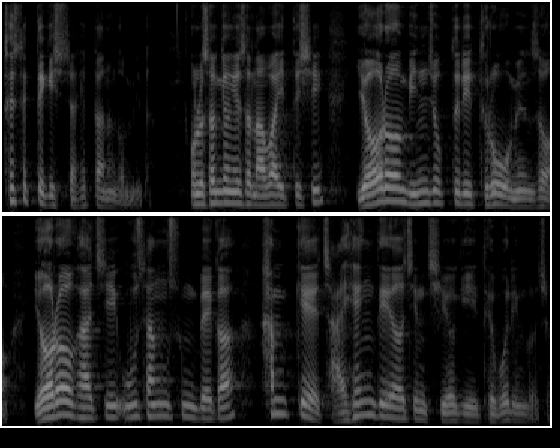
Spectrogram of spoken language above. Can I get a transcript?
퇴색되기 시작했다는 겁니다. 오늘 성경에서 나와 있듯이 여러 민족들이 들어오면서 여러 가지 우상 숭배가 함께 자행되어진 지역이 되어버린 거죠.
